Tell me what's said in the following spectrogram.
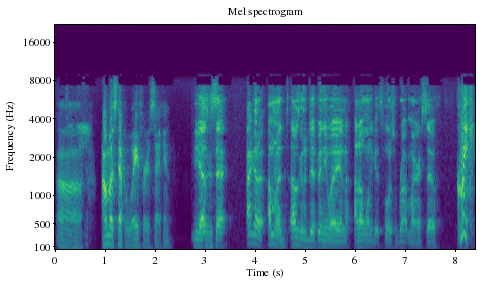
Uh, I'm gonna step away for a second. Yeah, I was going to say, I got to I'm going to, I was going to dip anyway, and I don't want to get spoilers for Brockmire, so Quick,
